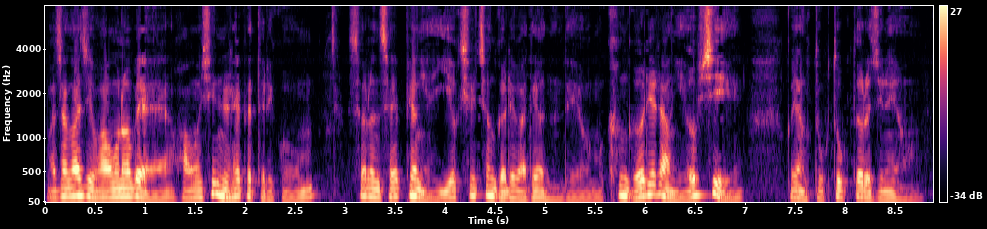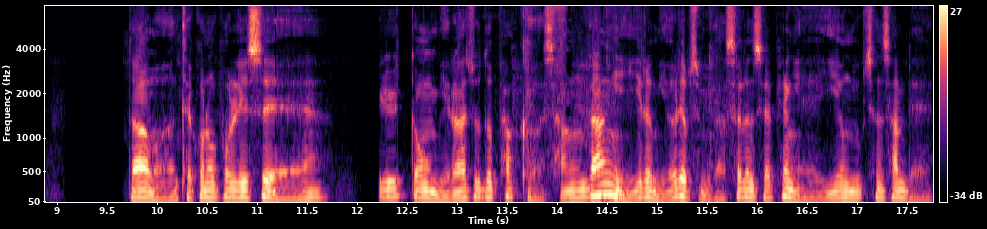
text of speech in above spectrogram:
마찬가지 화원읍의 화원신일 해피트리고 33평에 2억 7천 거래가 되었는데요. 뭐 큰 거래량이 없이 그냥 뚝뚝 떨어지네요. 다음은 테크노폴리스의 일동 미라주 더 파크 상당히 이름이 어렵습니다. 33평에 2억 6천3백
